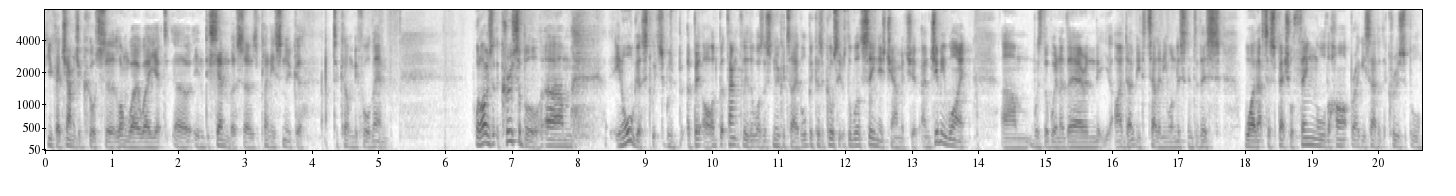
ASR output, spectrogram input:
The UK Championship, of course, a long way away yet uh, in December, so there's plenty of snooker to come before then. Well, I was at the Crucible. Um, in August, which was a bit odd, but thankfully there was a snooker table because, of course, it was the World Seniors Championship, and Jimmy White um, was the winner there. And I don't need to tell anyone listening to this why that's a special thing, all the heartbreak he's had at the Crucible.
